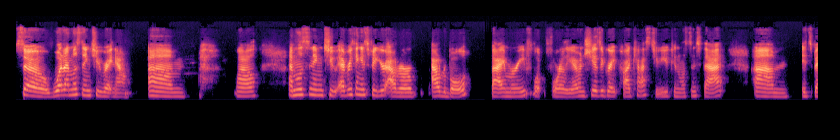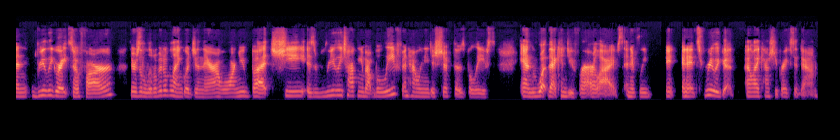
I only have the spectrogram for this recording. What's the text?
so what I'm listening to right now, um, well I'm listening to Everything is Figure Outer Outable by Marie Forleo, and she has a great podcast too. You can listen to that. Um, it's been really great so far. There's a little bit of language in there, I'll warn you, but she is really talking about belief and how we need to shift those beliefs and what that can do for our lives. And if we, it, and it's really good. I like how she breaks it down.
